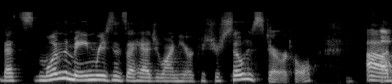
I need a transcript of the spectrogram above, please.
That's one of the main reasons I had you on here because you're so hysterical. Uh,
